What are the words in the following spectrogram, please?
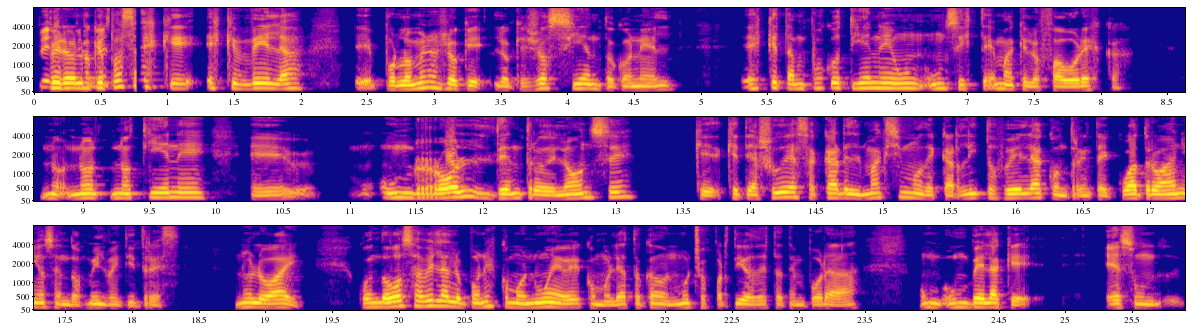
pero, pero, lo que es... pasa es que, es que Vela, por lo menos lo que, lo que yo siento con él, es que tampoco tiene un, un sistema que lo favorezca. No, no, no tiene eh, un rol dentro del 11 que, que, te ayude a sacar el máximo de Carlitos Vela con 34 años en 2023. No lo hay. Cuando vos a Vela lo pones como 9, como le ha tocado en muchos partidos de esta temporada, un, un Vela que es un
